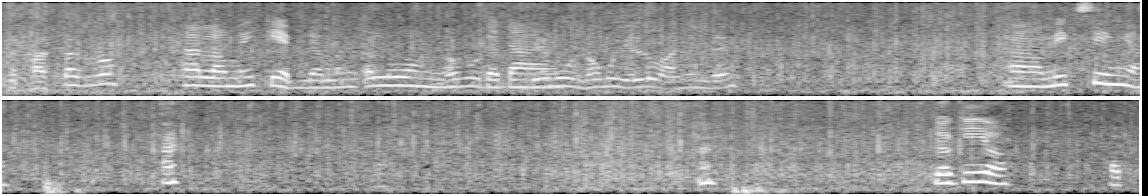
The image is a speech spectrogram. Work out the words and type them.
이거 다 그거? ถ้าเราไม่เก็บเดี๋ยวมันก็ร่วงเนอะ 너무 จะได้ 너무 너무 옐로 아닌데? อ่ามิกซิ่งอ่ะอ่ะอ่ะ여기요오빠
